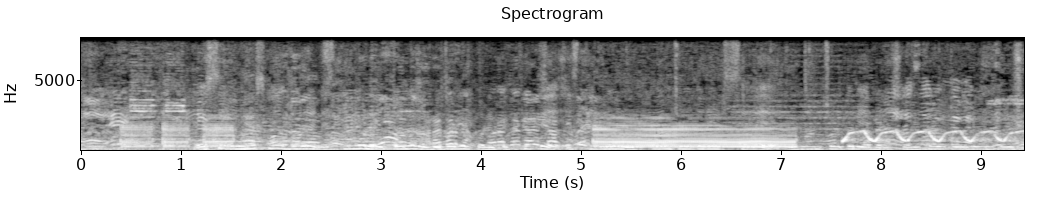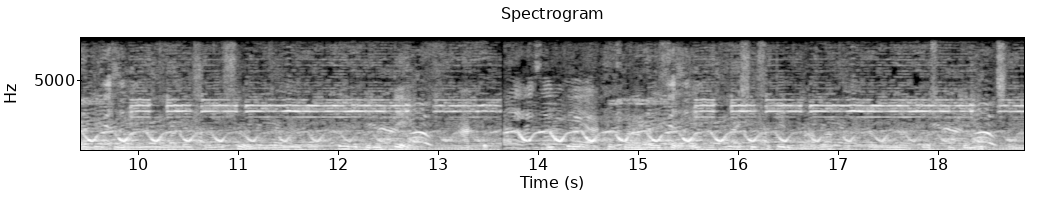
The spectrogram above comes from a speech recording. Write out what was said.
ওসি ইউনুস বলেন, স্থানীয় লোকজনের অভিযোগের পরিপ্রেক্ষিতে স্থানীয় লোকমান চৌধুরীর ছেলে রুমান চৌধুরী এবং শরিফল ইউনিয়ন পরিষদের নয় ওয়ার্ডের সদস্য হকের বিরুদ্ধে আটক বিকেলে আটক করা হয়েছে। এই ঘটনায় শিশুটির বাবা হত্যা মামলার প্রস্তুতি নিচ্ছেন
